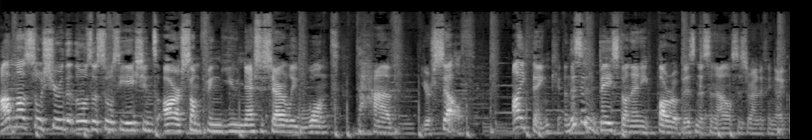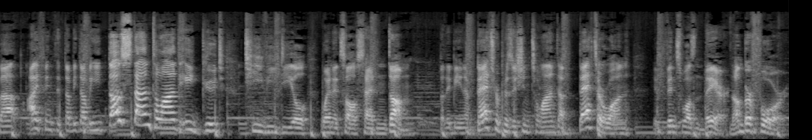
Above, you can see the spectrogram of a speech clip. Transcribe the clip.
I'm not so sure that those associations are something you necessarily want to have yourself. I think, and this isn't based on any thorough business analysis or anything like that, I think that WWE does stand to land a good TV deal when it's all said and done. But they'd be in a better position to land a better one if Vince wasn't there. Number four.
